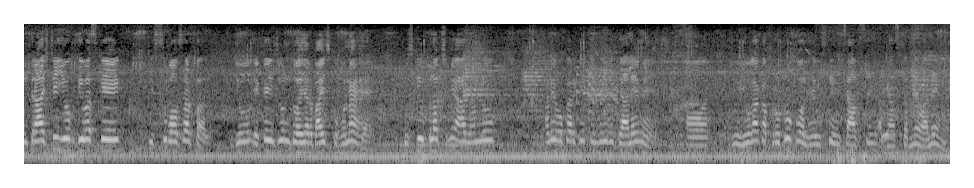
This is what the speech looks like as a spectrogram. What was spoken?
अंतर्राष्ट्रीय योग दिवस के इस शुभ अवसर पर, जो 21 जून 2022 को होना है, उसके उपलक्ष्य में आज हम लोग खड़े होकर के केंद्रीय विद्यालय में और जो योगा का प्रोटोकॉल है, उसके हिसाब से अभ्यास करने वाले हैं।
